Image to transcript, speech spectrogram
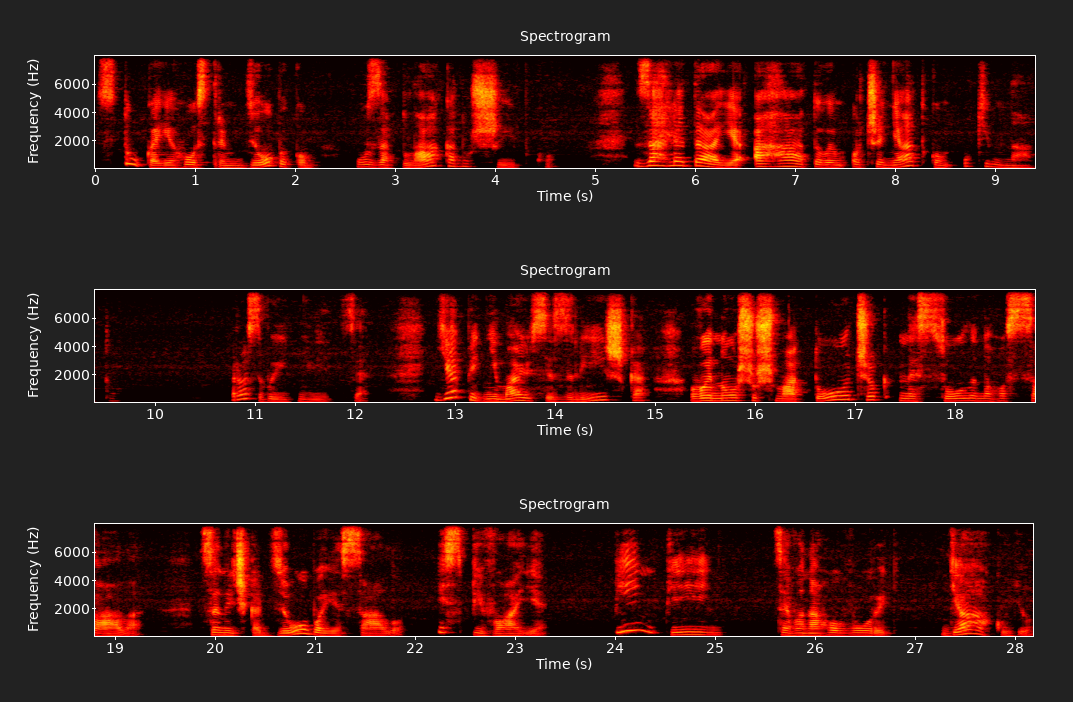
стукає гострим дзьобиком у заплакану шибку, заглядає агатовим оченятком у кімнату. Розвиднюється. Я піднімаюся з ліжка, виношу шматочок несоленого сала. Синичка дзьобає сало і співає. Пінь-пінь. Це вона говорить. Дякую.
